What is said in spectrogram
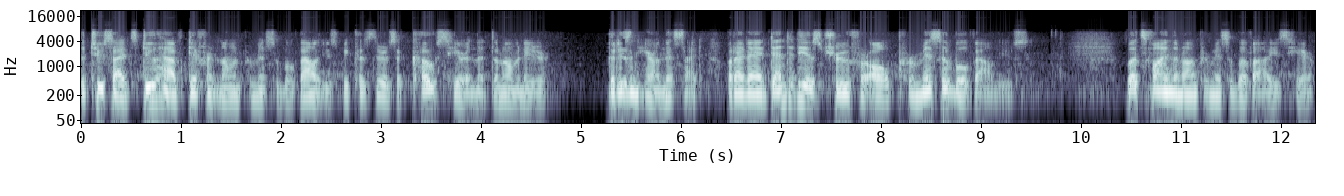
The two sides do have different non-permissible values because there's a cos here in the denominator that isn't here on this side. But an identity is true for all permissible values. Let's find the non-permissible values here.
